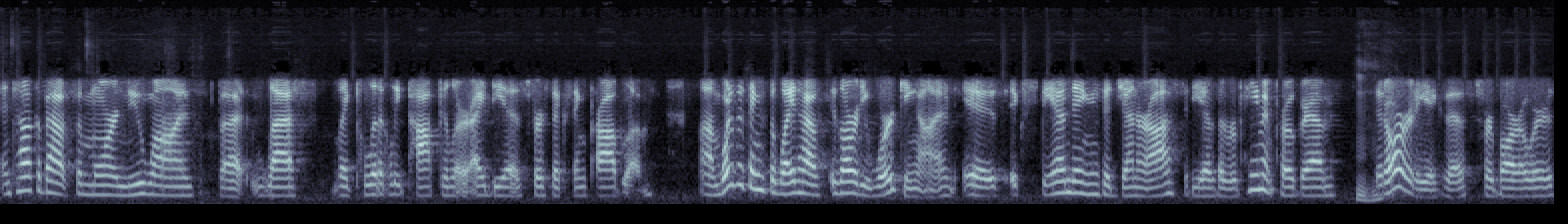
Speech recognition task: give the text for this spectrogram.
and talk about some more nuanced but less like politically popular ideas for fixing problems. Um, one of the things the White House is already working on is expanding the generosity of the repayment programs that already exist for borrowers,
